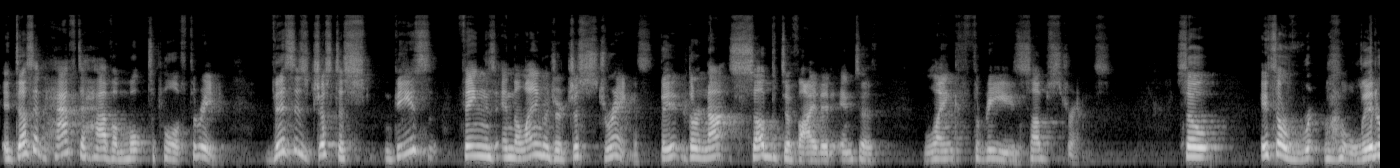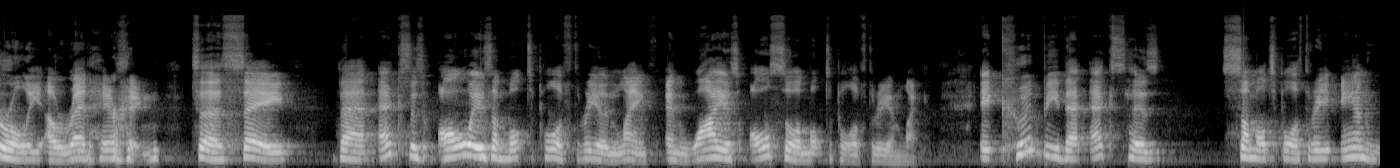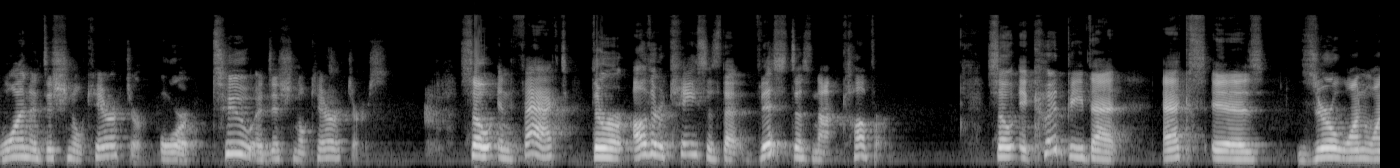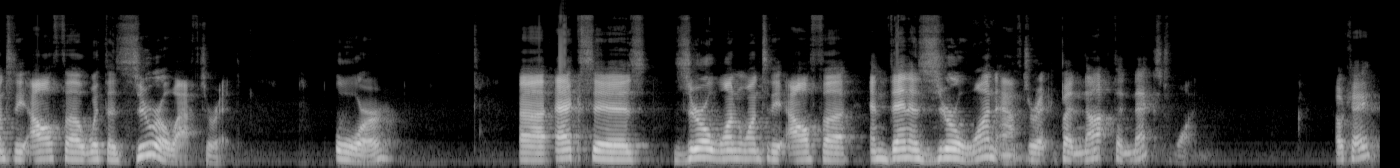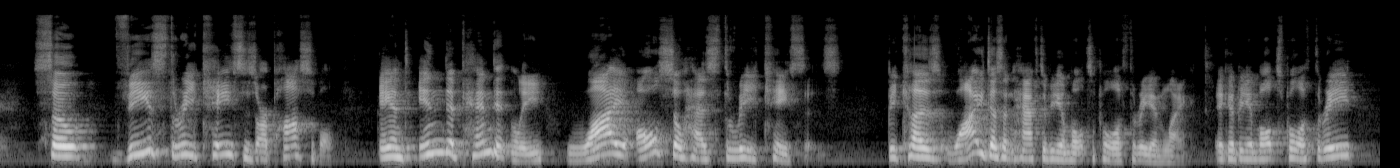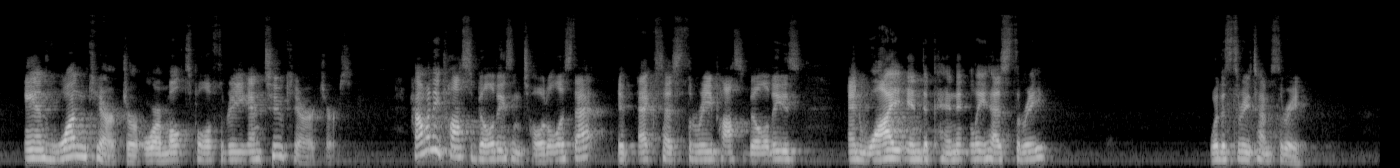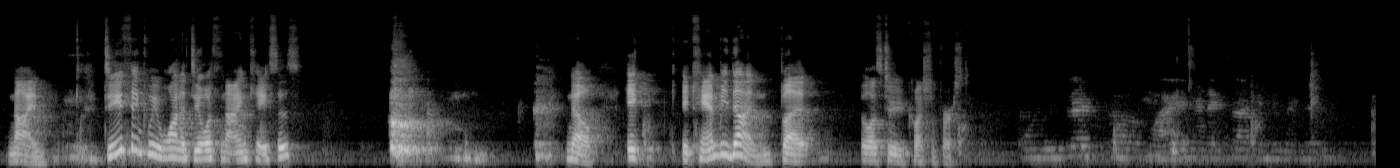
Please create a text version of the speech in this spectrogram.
It doesn't have to have a multiple of 3. This is just a these things in the language are just strings. They they're not subdivided into length 3 substrings. So it's a literally a red herring to say that x is always a multiple of 3 in length and y is also a multiple of 3 in length. It could be that x has some multiple of 3 and one additional character or two additional characters. So in fact, there are other cases that this does not cover. So it could be that x is 0, 1, 1 to the alpha with a 0 after it. Or uh, x is 0, 1, 1 to the alpha and then a 0, 1 after it, but not the next one. Okay? So these three cases are possible. And independently, y also has three cases because y doesn't have to be a multiple of 3 in length. It could be a multiple of 3 and one character or a multiple of 3 and two characters. How many possibilities in total is that if x has three possibilities and y independently has three? What is 3 times 3? 9. Do you think we want to deal with 9 cases? No. It, it can be done, but let's do your question first. Uh, you said uh, y and x are independent,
